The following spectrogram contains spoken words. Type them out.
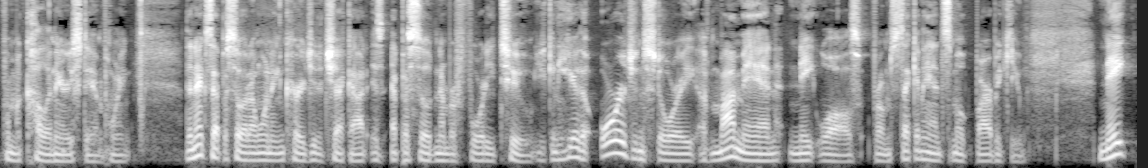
from a culinary standpoint. The next episode I want to encourage you to check out is episode number 42. You can hear the origin story of my man, Nate Walls from Secondhand Smoke Barbecue. Nate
